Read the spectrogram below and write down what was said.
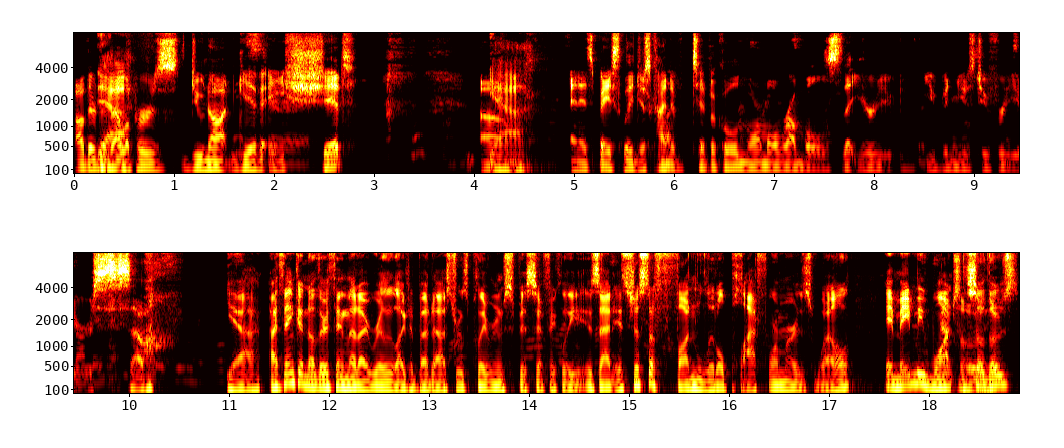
Other Yeah. developers do not give a shit. Um, yeah. And it's basically just kind of typical normal rumbles that you're you've been used to for years. So Yeah, I think another thing that I really liked about Astro's Playroom specifically is that it's just a fun little platformer as well. It made me want so those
